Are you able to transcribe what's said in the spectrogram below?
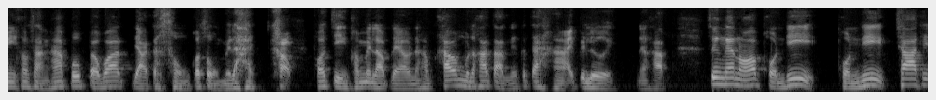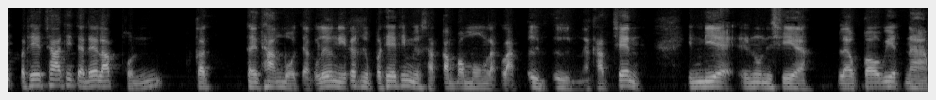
มีคำสั่งห้ามปุ๊บแปลว่าอยากจะส่งก็ส่งไม่ได้ ครับ เพราะจีนเขาไม่รับแล้วนะครับ ค่ามูลค่าต่างนี้ก็จะหายไปเลยนะครับ ซึ่งแน่นอนว่าผลที่ผลที่ชาติที่ประเทศชาติที่จะได้รับผล ในทางบวกจากเรื่องนี้ก็คือประเทศที่มีอุตสาหกรรมประมงหลัก ๆ อื่น ๆ นะครับ เช่น อินเดีย อินโดนีเซีย แล้วก็เวียดนาม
